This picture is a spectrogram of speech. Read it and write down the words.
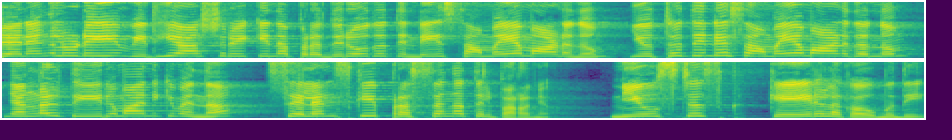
ജനങ്ങളുടെയും വിധി ആശ്രയിക്കുന്ന പ്രതിരോധത്തിന്റെ സമയമാണെന്നും യുദ്ധത്തിന്റെ സമയമാണിതെന്നും ഞങ്ങൾ തീരുമാനിക്കുമെന്ന് സെലൻസ്കി പ്രസംഗത്തിൽ പറഞ്ഞു. News desk Kerala Kaumudi.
